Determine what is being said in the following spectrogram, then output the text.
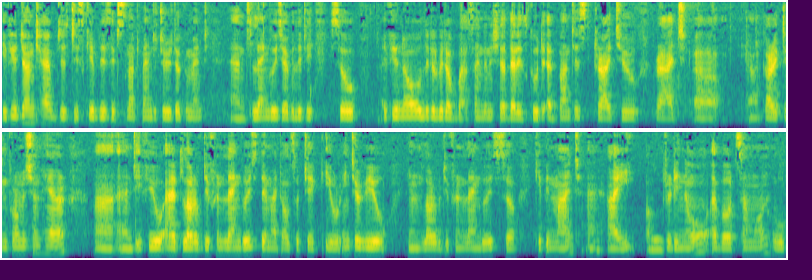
If you don't have just skip this. It's not mandatory document and language ability. So if you know a little bit of Bahasa Indonesia that is good advantage. Try to write uh, uh, correct information here. Uh, and if you add a lot of different language they might also take your interview in a lot of different language. So keep in mind uh, I already know about someone who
